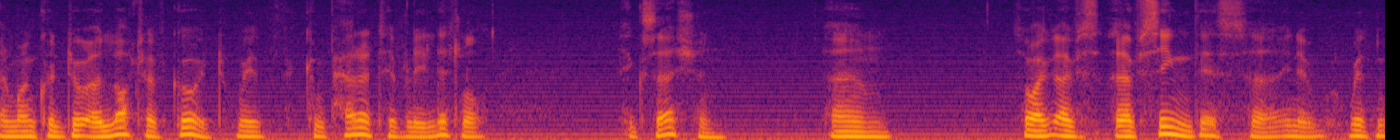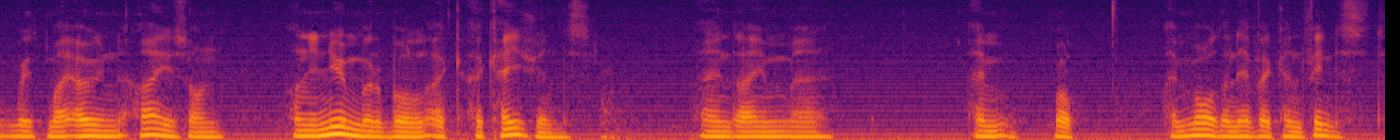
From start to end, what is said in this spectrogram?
and one could do a lot of good with comparatively little exertion. Um, so I've, I've, I've seen this, uh, you know, with with my own eyes on on innumerable occasions, and I'm uh, I'm well I'm more than ever convinced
